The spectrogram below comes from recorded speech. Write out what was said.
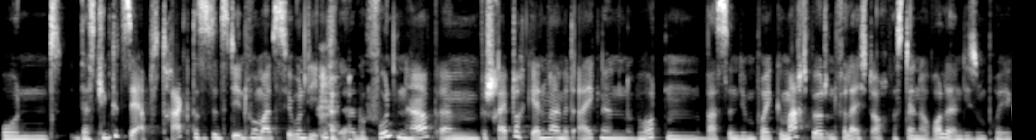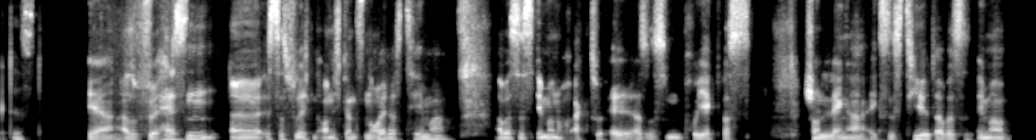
Und das klingt jetzt sehr abstrakt. Das ist jetzt die Information, die ich äh, gefunden habe. Ähm, beschreib doch gerne mal mit eigenen Worten, was in dem Projekt gemacht wird und vielleicht auch, was deine Rolle in diesem Projekt ist. Ja, also für Hessen äh, ist das vielleicht auch nicht ganz neu, das Thema, aber es ist immer noch aktuell. Also es ist ein Projekt, was schon länger existiert, aber es immer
